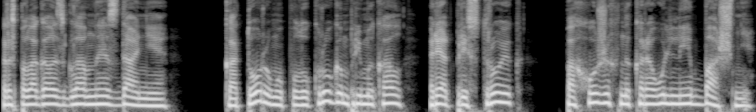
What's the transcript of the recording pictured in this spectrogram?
располагалось главное здание, к которому полукругом примыкал ряд пристроек, похожих на караульные башни.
